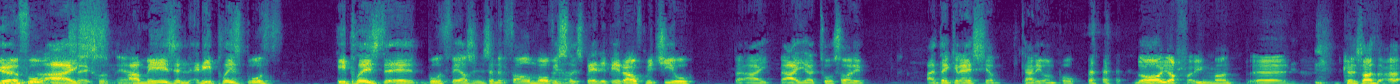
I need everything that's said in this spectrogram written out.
Beautiful Ah, eyes, it's yeah. amazing, and he plays both. He plays the, both versions in the film. Obviously, it's meant to be Ralph Macchio, but aye, aye. I'm so sorry. I digress. Here. Carry on, Paul. No, you're fine, man. Because I, I,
